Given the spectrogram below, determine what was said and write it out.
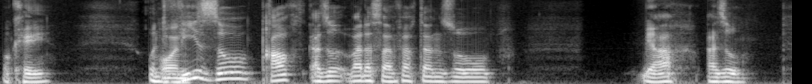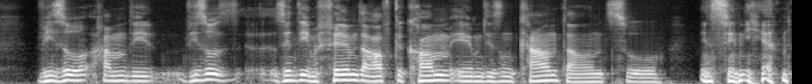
okay. Und, Und- wieso braucht, also war das einfach dann so, ja, also wieso haben die, wieso sind die im Film darauf gekommen, eben diesen Countdown zu inszenieren?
